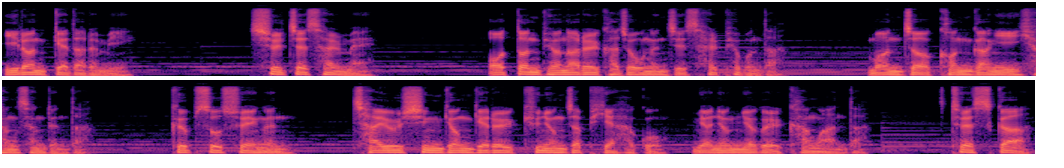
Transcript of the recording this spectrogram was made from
이런 깨달음이 실제 삶에 어떤 변화를 가져오는지 살펴본다. 먼저 건강이 향상된다. 급소 수행은 자율신경계를 균형 잡히게 하고 면역력을 강화한다. 스트레스가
